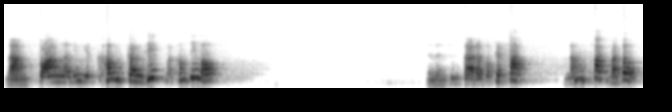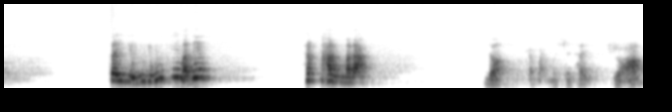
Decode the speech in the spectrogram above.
Làm toàn là những việc không cần thiết và không tiến bộ. Cho nên chúng ta đã có cái pháp, nắm pháp mà tu. Xây dựng dũng khí mà tiến, thực hành mà đạt. Đó, các bạn mới sẽ thấy rõ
